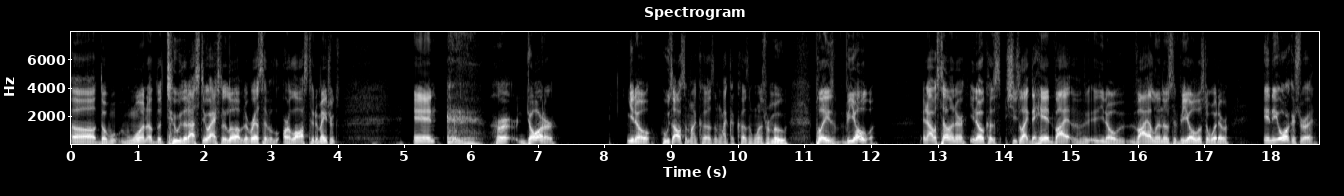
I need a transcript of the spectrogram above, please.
uh, the one of the two that I still actually love. The rest have, are lost to the matrix. And her daughter, you know, who's also my cousin, like a cousin once removed, plays viola. And I was telling her, you know, because she's like the head, vi- you know, violinist or violist or whatever in the orchestra.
